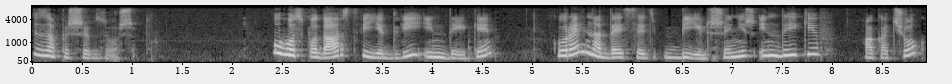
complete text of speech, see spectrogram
і запиши в зошит. У господарстві є дві індики. Курей на 10 більше, ніж індиків, а качок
